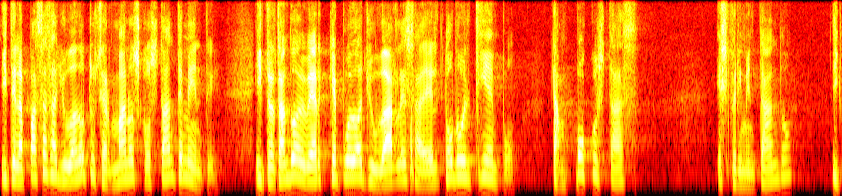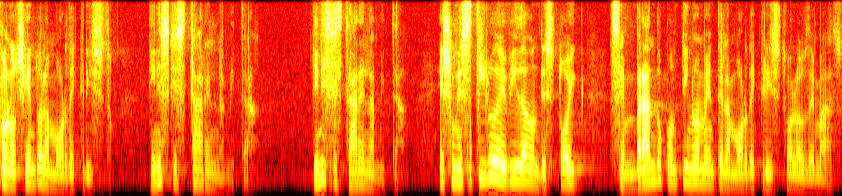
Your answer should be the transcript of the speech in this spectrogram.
y te la pasas ayudando a tus hermanos constantemente y tratando de ver qué puedo ayudarles a Él todo el tiempo, tampoco estás experimentando y conociendo el amor de Cristo. Tienes que estar en la mitad. Tienes que estar en la mitad. Es un estilo de vida donde estoy sembrando continuamente el amor de Cristo a los demás,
